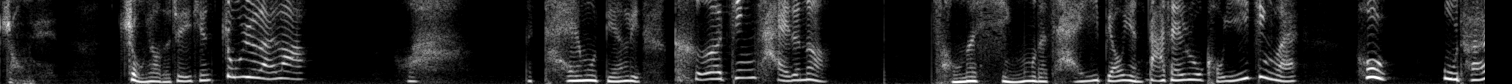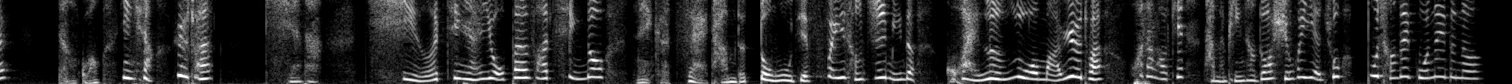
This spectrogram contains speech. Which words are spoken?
终于，重要的这一天终于来啦！哇，那开幕典礼可精彩的呢！从那醒目的才艺表演大赛入口一进来，后舞台、灯光、音响、乐团，天哪！企鹅竟然有办法请到那个在他们的动物界非常知名的快乐落马乐团！我的老天，他们平常都要巡回演出，不常在国内的呢。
